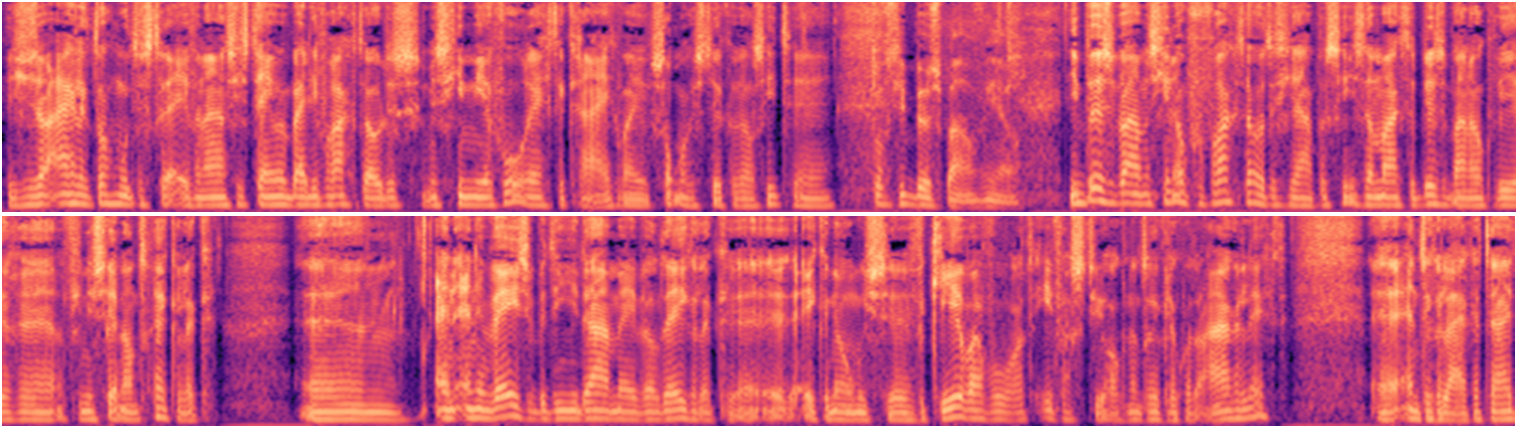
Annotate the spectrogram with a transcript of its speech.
Dus je zou eigenlijk toch moeten streven naar een systeem... waarbij die vrachtauto's misschien meer voorrechten krijgen... waar je op sommige stukken wel ziet... eh, Toch die busbaan van jou? die busbaan misschien ook voor vrachtauto's, ja precies. Dan maakt de busbaan ook weer eh, financieel aantrekkelijk. Ehm, en, en in wezen bedien je daarmee wel degelijk eh, economisch eh, verkeer... waarvoor het infrastructuur ook nadrukkelijk wordt aangelegd. Eh, en tegelijkertijd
